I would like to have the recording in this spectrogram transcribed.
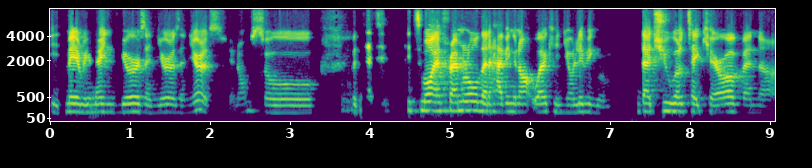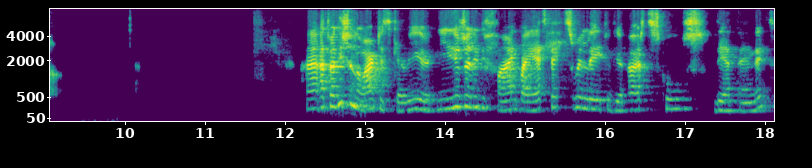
it may remain years and years and years, you know. So, but it's more ephemeral than having an artwork in your living room that you will take care of and. Uh, a traditional artist's career is usually defined by aspects related to the art schools they attended,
